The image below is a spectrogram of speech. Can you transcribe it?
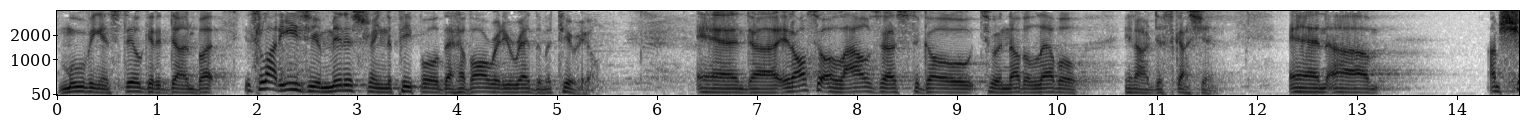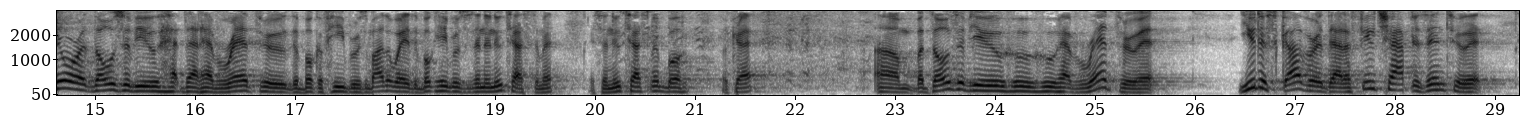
moving and still get it done. But it's a lot easier ministering to people that have already read the material. And uh, it also allows us to go to another level in our discussion. And um, I'm sure those of you ha- that have read through the book of Hebrews, and by the way, the book of Hebrews is in the New Testament. It's a New Testament book, okay? Um, but those of you who, who have read through it, you discovered that a few chapters into it,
